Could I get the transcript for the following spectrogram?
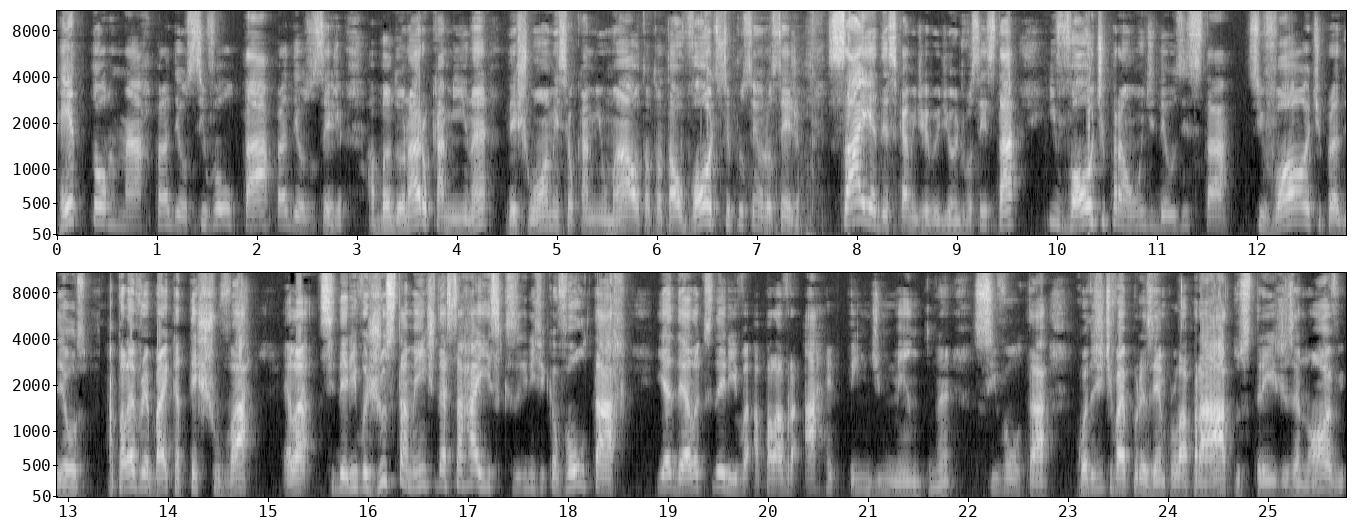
retornar para Deus, se voltar para Deus, ou seja, abandonar o caminho, né? Deixa o homem seu caminho mal, tal, tal, tal, volte-se para o Senhor, ou seja, saia desse caminho de rebeldia onde você está e volte para onde Deus está. Se volte para Deus. A palavra hebraica techuvá, ela se deriva justamente dessa raiz que significa voltar. E é dela que se deriva a palavra arrependimento, né? Se voltar. Quando a gente vai, por exemplo, lá para Atos 3,19,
